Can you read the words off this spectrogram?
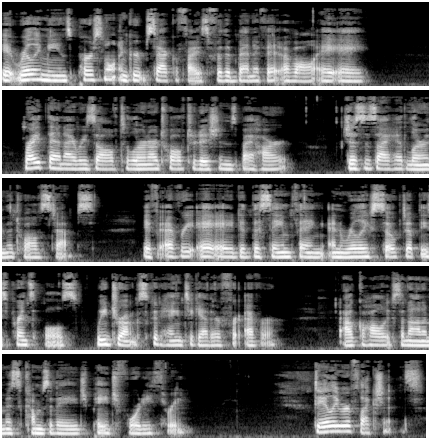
It really means personal and group sacrifice for the benefit of all AA. Right then, I resolved to learn our 12 traditions by heart, just as I had learned the 12 steps. If every AA did the same thing and really soaked up these principles, we drunks could hang together forever. Alcoholics Anonymous comes of age, page 43. Daily Reflections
